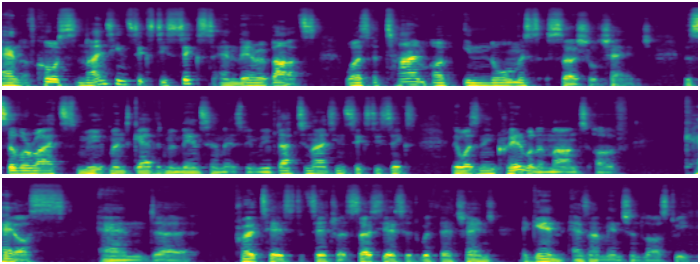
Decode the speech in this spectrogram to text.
And of course, 1966 and thereabouts was a time of enormous social change. The civil rights movement gathered momentum as we moved up to 1966. There was an incredible amount of chaos and uh, protest, etc., associated with that change, again, as I mentioned last week.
